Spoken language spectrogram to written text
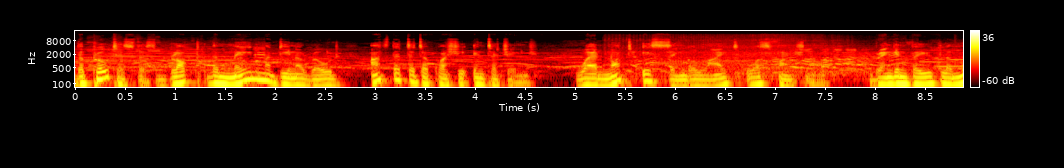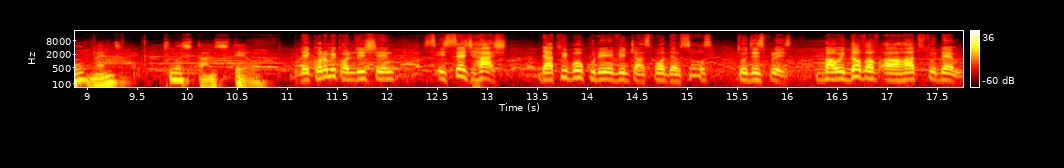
the protesters blocked the main Medina road at the Tetteh Quarshie interchange, where not a single light was functional, bringing vehicular movement to a standstill. The economic condition is such harsh that people couldn't even transport themselves to this place. But we doff our hearts to them.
